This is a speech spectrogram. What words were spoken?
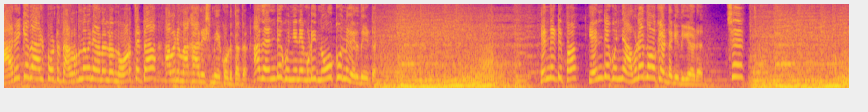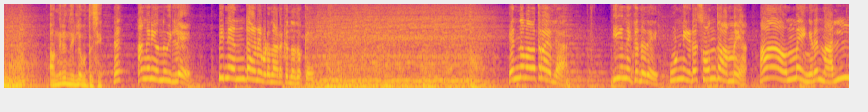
അരയ്ക്ക് താഴ്പോട്ട് തളർന്നവനാണല്ലോ നോർത്തിട്ട അവന് മഹാലക്ഷ്മിയെ കൊടുത്തത്. അത് എന്റെ കുഞ്ഞിനെ കൂടി നോക്കൂന്ന് കരുതിയിട്ട്. എന്നിട്ടിപ്പോ എന്റെ കുഞ്ഞ് അവളെ നോക്കേണ്ട ഗതികേട്. ഛേ. അങ്ങനെയൊന്നും ഇല്ല മുത്തശ്ശി? അങ്ങനെയൊന്നും ഇല്ലേ പിന്നെ എന്താണ് ഇവിടെ നടക്കുന്നതൊക്കെ? എന്ന് മാത്രമല്ല ഈ നിൽക്കുന്നതേ ഉണ്ണിയുടെ സ്വന്തം അമ്മയാ. ആ അമ്മ ഇങ്ങനെ നല്ല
